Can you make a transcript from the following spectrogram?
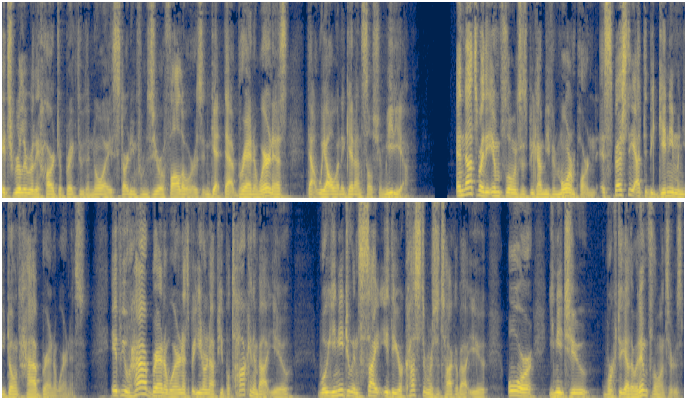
it's really, really hard to break through the noise starting from zero followers and get that brand awareness that we all want to get on social media. And that's why the influencers become even more important, especially at the beginning when you don't have brand awareness. If you have brand awareness, but you don't have people talking about you, well, you need to incite either your customers to talk about you or you need to work together with influencers.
